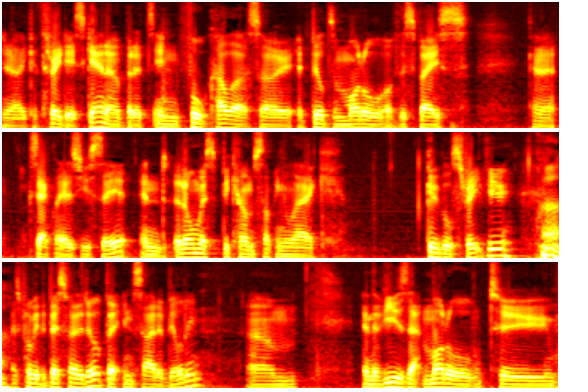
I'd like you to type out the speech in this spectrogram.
you know like a 3D scanner, but it's in full color, so it builds a model of the space kind of exactly as you see it, and it almost becomes something like Google Street View. Huh. That's probably the best way to do it, but inside a building. Um, and they've used that model to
